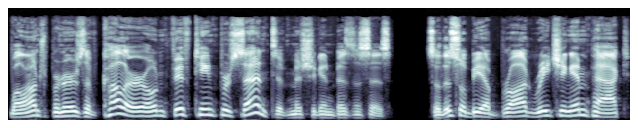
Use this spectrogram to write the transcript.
while entrepreneurs of color own 15% of Michigan businesses. So, this will be a broad reaching impact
